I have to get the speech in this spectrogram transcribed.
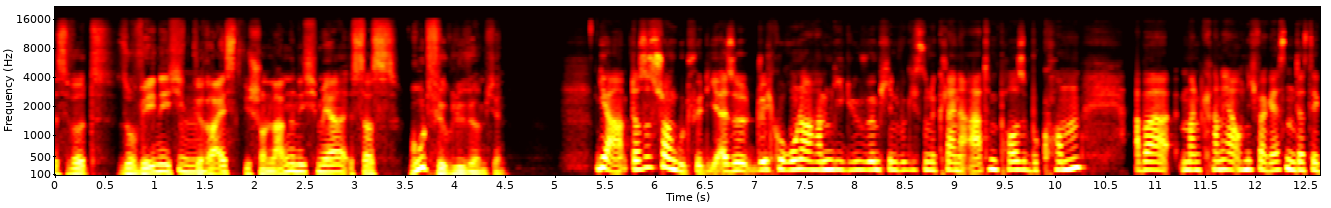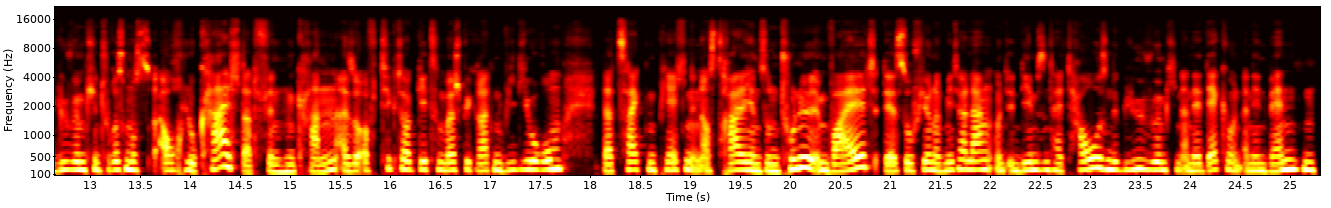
es wird so wenig Mhm. gereist wie schon lange nicht mehr. Ist das gut für Glühwürmchen? Ja, das ist schon gut für die. Also durch Corona haben die Glühwürmchen wirklich so eine kleine Atempause bekommen. Aber man kann ja auch nicht vergessen, dass der Glühwürmchen-Tourismus auch lokal stattfinden kann. Also auf TikTok geht zum Beispiel gerade ein Video rum, da zeigt ein Pärchen in Australien so einen Tunnel im Wald, der ist so 400 Meter lang und in dem sind halt tausende Glühwürmchen an der Decke und an den Wänden.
